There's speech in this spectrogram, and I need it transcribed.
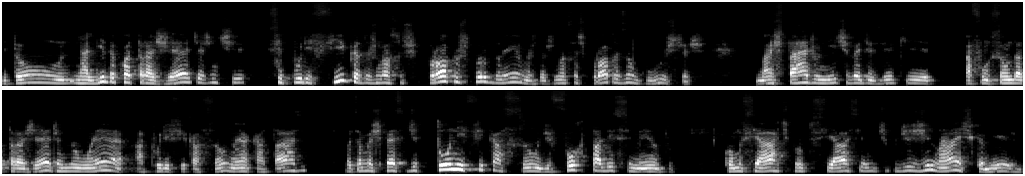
Então, na lida com a tragédia, a gente se purifica dos nossos próprios problemas, das nossas próprias angústias. Mais tarde, o Nietzsche vai dizer que a função da tragédia não é a purificação, não é a catarse, mas é uma espécie de tonificação, de fortalecimento, como se a arte propiciasse um tipo de ginástica mesmo,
